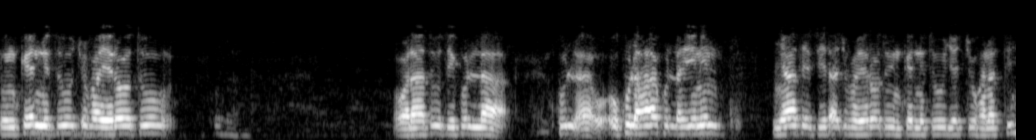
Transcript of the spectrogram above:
hin kennitu cufa yerootu walaa tuuti ukulahaa kulla hiinin nyaata isiidha cufa yerootu hin kennitu jechuu kanatti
